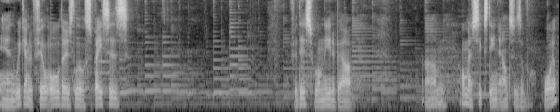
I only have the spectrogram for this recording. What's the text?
And we're going to fill all those little spaces. For this, we'll need about um, almost 16 ounces of oil.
